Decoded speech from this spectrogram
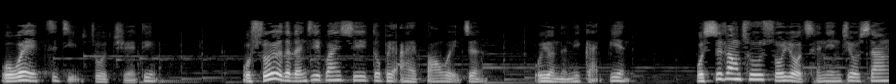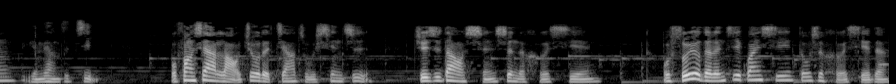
我为自己做决定。我所有的人际关系都被爱包围着，我有能力改变。我释放出所有陈年旧伤，原谅自己。我放下老旧的家族限制。觉知到神圣的和谐，我所有的人际关系都是和谐的。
